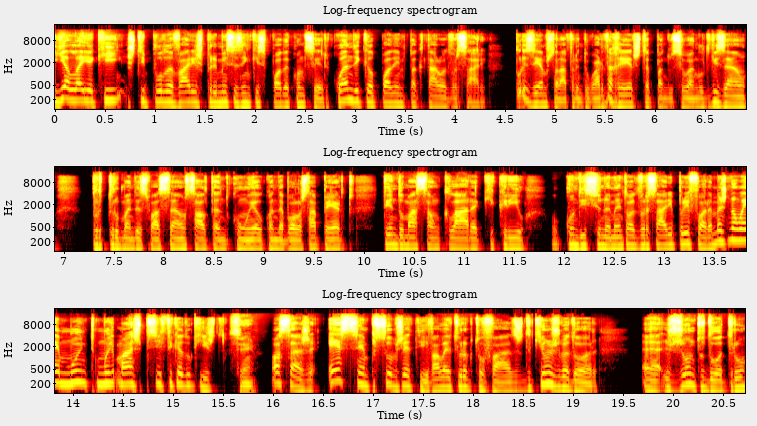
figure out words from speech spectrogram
E a lei aqui estipula várias premissas em que isso pode acontecer. Quando é que ele pode impactar o adversário? Por exemplo, está na frente do guarda-redes, tapando o seu ângulo de visão, perturbando a sua ação, saltando com ele quando a bola está perto, tendo uma ação clara que cria o condicionamento ao adversário e por aí fora. Mas não é muito, muito mais específica do que isto. Sim. Ou seja, é sempre subjetiva a leitura que tu fazes de que um jogador, uh, junto do outro,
